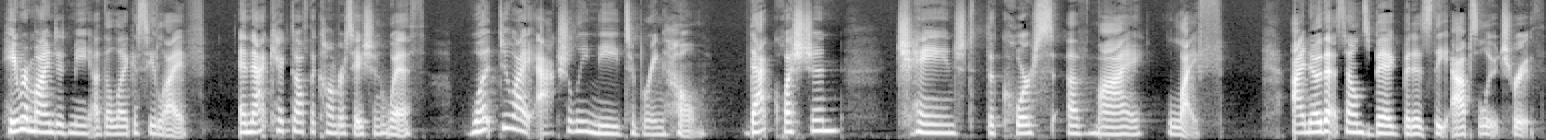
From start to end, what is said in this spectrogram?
He reminded me of the legacy life, and that kicked off the conversation with what do I actually need to bring home? That question changed the course of my life. I know that sounds big, but it's the absolute truth.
